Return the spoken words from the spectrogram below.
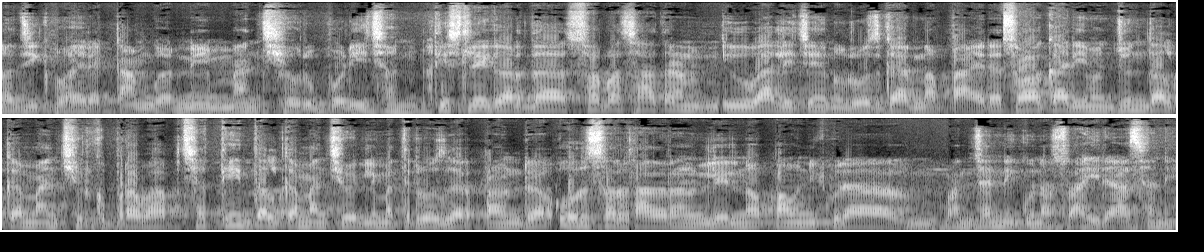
नजिक भएर काम गर्ने मान्छेहरू बढी छन्। त्यसले गर्दा सर्वसाधारण युवाले चाहिँ रोजगार नपाएर सहकारीमा जुन दलका मान्छेहरूको प्रभाव छ त्यही दलका मान्छेहरूले मात्रै रोजगार पाउने र अरू सर्वसाधारणले नपाउने कुरा भन्छन् नि गुनासो आइरहेछ नि।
